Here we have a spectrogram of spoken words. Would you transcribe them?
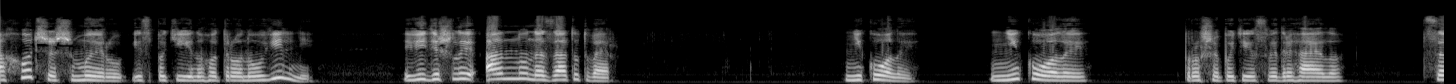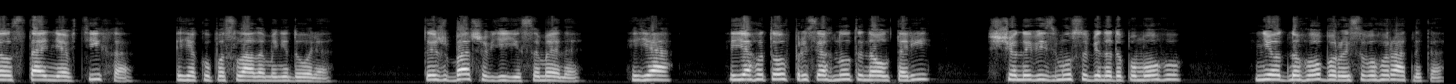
А хочеш миру і спокійного трону у вільні? Відійшли Анну назад у твер. Ніколи, ніколи, прошепотів Свидригайло. Це остання втіха, яку послала мені доля. Ти ж бачив її, Семене. Я, я готов присягнути на алтарі, що не візьму собі на допомогу ні одного Борисового ратника.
